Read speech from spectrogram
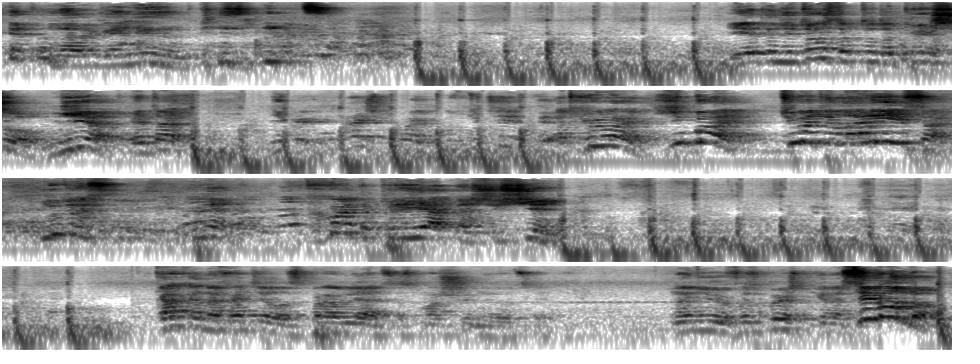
Это на организм пиздец. И это не то, что кто-то пришел. Нет, это не как, знаешь, бывает, ты открываешь, ебать, тетя Лариса! Ну то есть, какое-то приятное ощущение. Как она хотела справляться с машиной вот этой? На нее ФСБшники на секунду!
